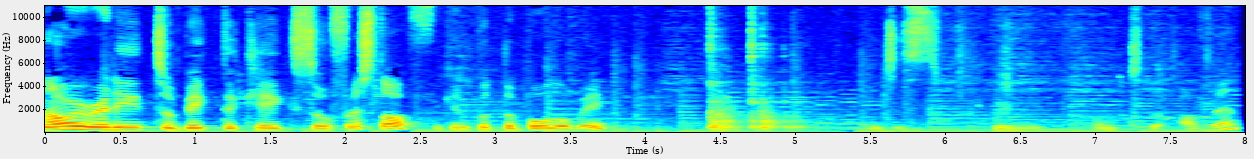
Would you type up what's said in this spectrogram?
Now we're ready to bake the cake. So first off, you can put the bowl away and just bring it onto the oven.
